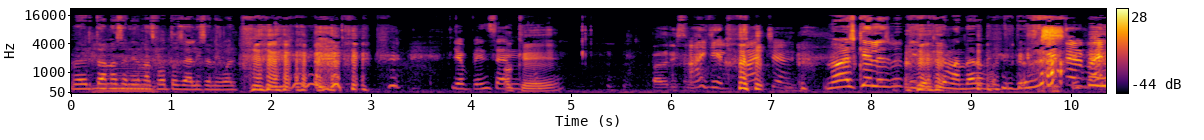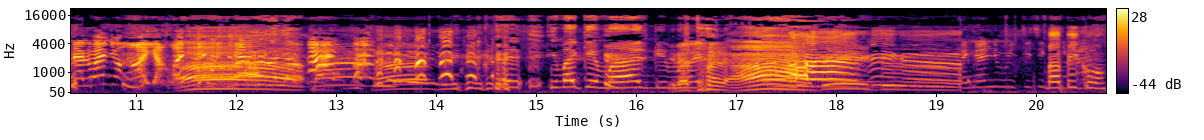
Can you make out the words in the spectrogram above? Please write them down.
Ahorita van a salir más fotos de Allison igual. Yo pensando. Ok. ¡Ay, el facha! No, es que les me pidió que le mandara fotitos. En el baño. ¡Ay, aguante! Ah, y mal, qué Mira mal. tal. ¡Ah! pico. Mi chichi. Va, pico.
